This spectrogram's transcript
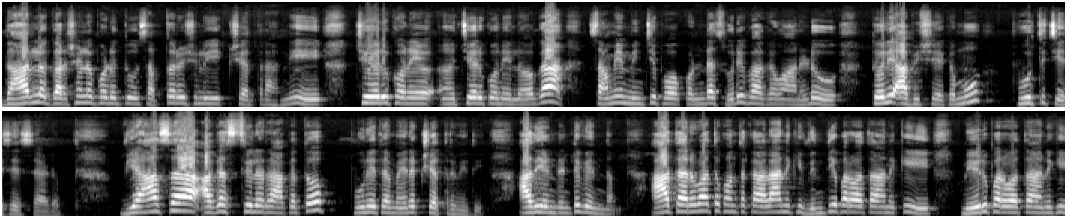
దారిలో ఘర్షణలు పడుతూ సప్త ఋషులు ఈ క్షేత్రాన్ని చేరుకునే చేరుకునేలోగా సమయం మించిపోకుండా సూర్యభగవానుడు తొలి అభిషేకము పూర్తి చేసేశాడు. వ్యాస అగస్త్యుల రాకతో పునీతమైన క్షేత్రం ఇది. అది ఏంటంటే విందాం. ఆ తర్వాత కొంతకాలానికి వింధ్య పర్వతానికి మేరు పర్వతానికి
